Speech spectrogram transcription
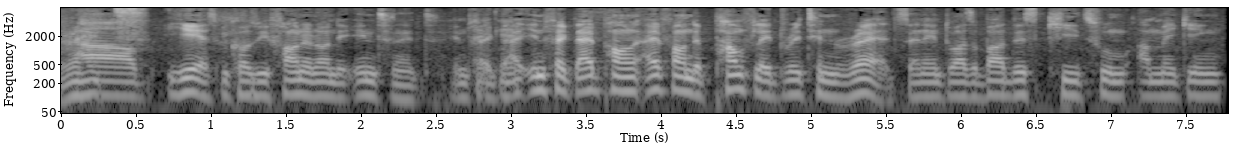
Rats. Uh, yes, because we found it on the internet. In fact, Okay. I, in fact, I found I found a pamphlet written Reds, and it was about these kids who are making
